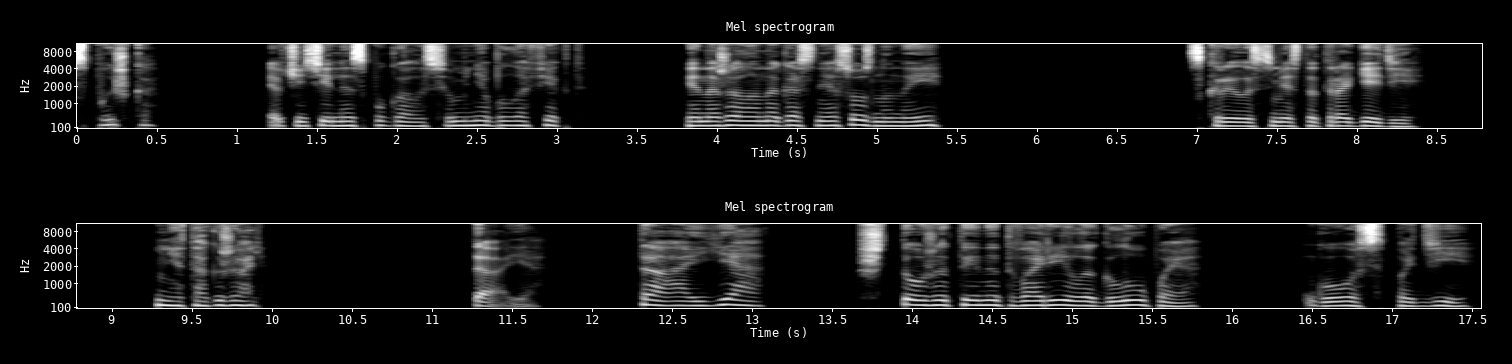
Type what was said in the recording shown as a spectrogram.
вспышка. Я очень сильно испугалась, у меня был эффект. Я нажала на газ неосознанно и... Скрылась с места трагедии. Мне так жаль. Тая, Тая, что же ты натворила, глупая? Господи,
